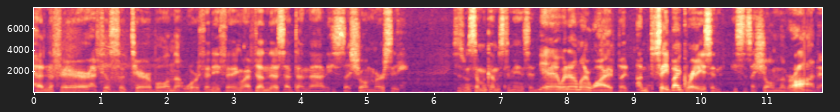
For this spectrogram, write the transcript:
had an affair, I feel so terrible, I'm not worth anything, or I've done this, I've done that, he says, I show him mercy. He says, when someone comes to me and said, yeah, I went out with my wife, but I'm saved by grace, and he says, I show him the rod.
